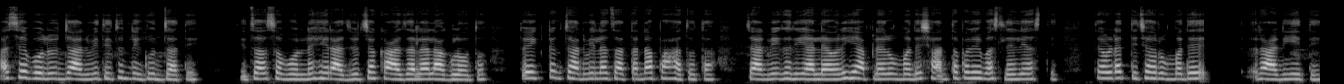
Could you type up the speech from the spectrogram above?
असे बोलून जान्हवी तिथून निघून जाते. तिचं असं बोलणं हे राजवीरच्या काळजाला लागलं होतं. तो एकटक जान्हवीला जाताना पाहत होता. जान्हवी घरी आल्यावरही आपल्या रूममध्ये शांतपणे बसलेली असते. तेवढ्यात तिच्या रूममध्ये राणी येते.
